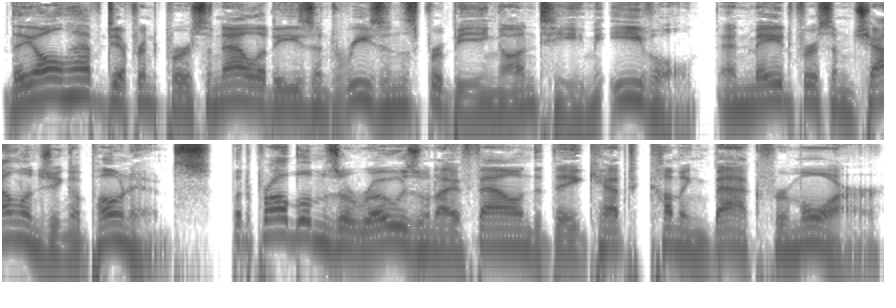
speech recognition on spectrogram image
They all have different personalities and reasons for being on Team Evil, and made for some challenging opponents, but problems arose when I found that they kept coming back for more.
